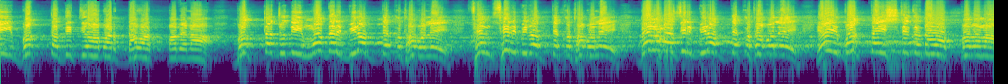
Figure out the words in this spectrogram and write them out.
এই বক্তা দ্বিতীয় আবার দাওয়াত পাবে না। বক্তা যদি মদের বিরুদ্ধে কথা বলে, ফেন্সির বিরুদ্ধে কথা বলে বেনামাজির বিরুদ্ধে কথা বলে এই বক্তা স্টেজে দাওয়াত পাবে না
